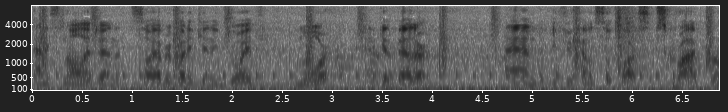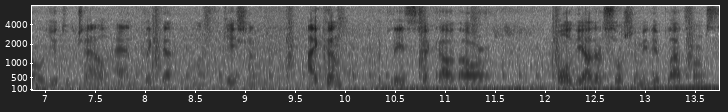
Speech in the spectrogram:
tennis knowledge and so everybody can enjoy it more and get better. And if you haven't so far, subscribe to our YouTube channel and click that notification icon. Please check out our all the other social media platforms,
